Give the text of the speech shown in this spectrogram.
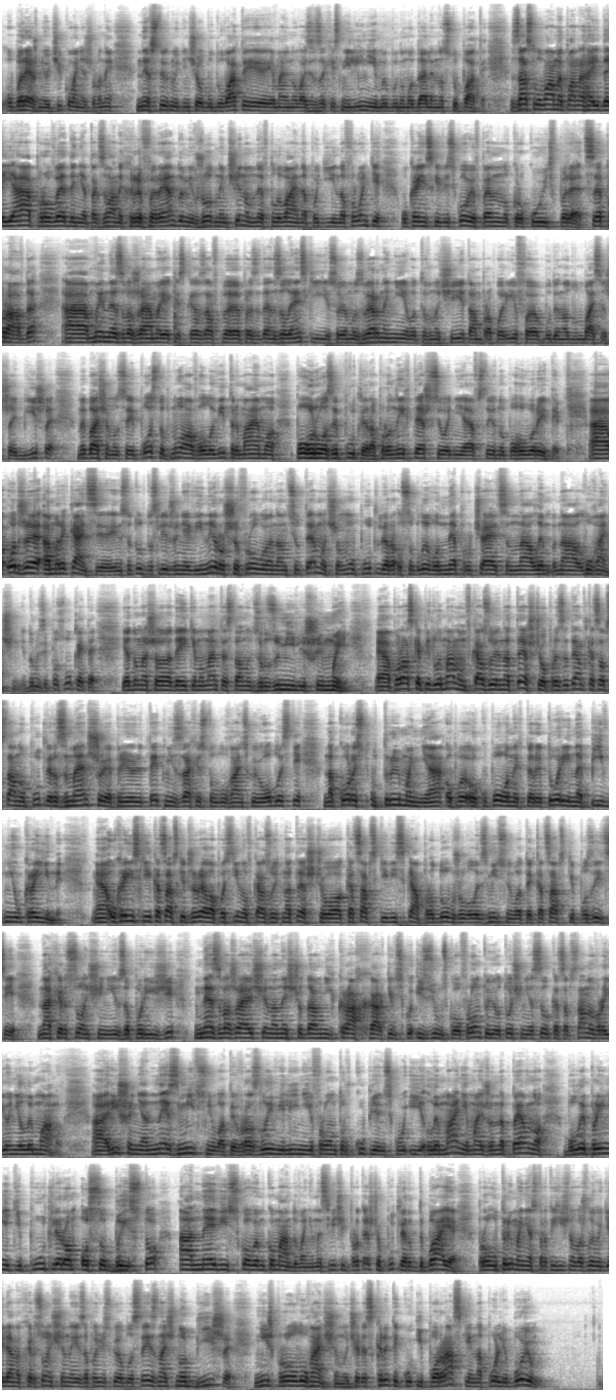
обережні очікування, що вони не встигнуть нічого будувати. Я маю на увазі захисні лінії. Ми будемо далі наступати. За словами пана Гайдая, проведення так званих референдумів жодним чином не впливає на події на фронті. Українські військові впевнено крокують вперед. Це правда. А ми не зважаємо, як і сказав е, президент Зеленський в своєму зверненні. От вночі там прапорів е, буде на Донбасі ще більше. Ми бачимо цей поступ. Ну а в голові тримаємо погрози Путлера. Про них теж сьогодні я встигну поговорити. А отже, американці, інститут дослідження війни розшифровує нам цю тему, чому Путлер особливо не пручається на на Луганщині. Друзі, послухайте. Я думаю, що деякі моменти стануть зрозумілішими. Е, Поразка під Лиманом вказує на те, що президент Казахстану Путлер зменшує пріоритетність захисту Луганської області на користь утримання окупованих територій на півдні України. Е, Українські і кацапські джерела постійно вказують на те, що кацапські війська продовжували зміцнювати кацапські позиції на Херсонщині і в Запоріжжі, незважаючи на нещодавній крах Харківсько-Ізюмського фронту і оточення сил Кацапстану в районі Лиману. Рішення не зміцнювати вразливі лінії фронту в Куп'янську і Лимані майже напевно були прийняті Путлером особисто, а не військовим командуванням. І свідчить про те, що Путлер дбає про утримання стратегічно важливих ділянок Херсонщини і Запорізької областей значно більше ніж про Луганщину через критику і поразки на полі бою.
